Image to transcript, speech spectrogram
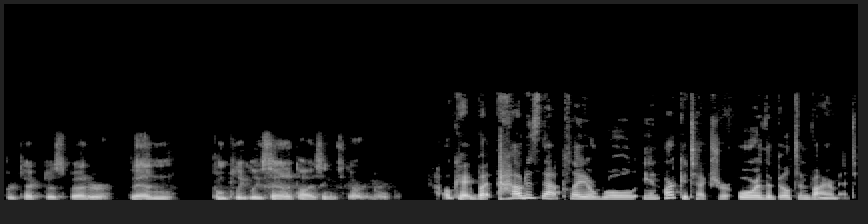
protect us better than completely sanitizing and starting over. Okay, but how does that play a role in architecture or the built environment?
